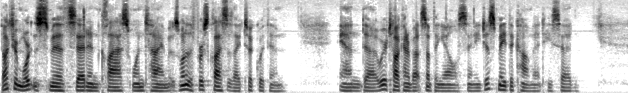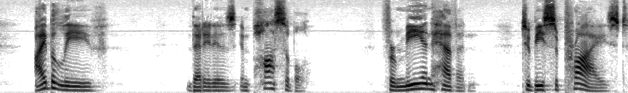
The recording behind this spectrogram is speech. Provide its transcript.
Dr. Morton Smith said in class one time, it was one of the first classes I took with him, and uh, we were talking about something else, and he just made the comment. He said, I believe that it is impossible for me in heaven to be surprised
